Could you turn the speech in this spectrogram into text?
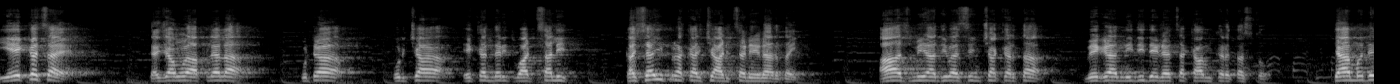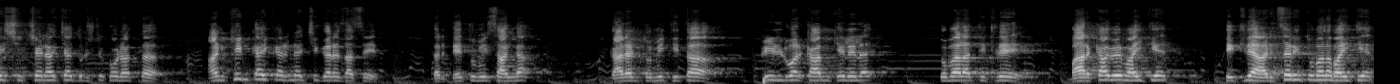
ही एकच आहे. त्याच्यामुळे आपल्याला कुठं पुढच्या एकंदरीत वाटचालीत कशाही प्रकारची अडचण येणार नाही. आज मी आदिवासींच्या करता वेगळा निधी देण्याचं काम करत असतो. त्यामध्ये शिक्षणाच्या दृष्टिकोनातनं आणखीन काही करण्याची गरज असेल तर ते तुम्ही सांगा. कारण तुम्ही तिथं फील्डवर काम केलेलं आहे. तुम्हाला तिथले बारकावे माहिती आहेत तिथल्या अडचणी तुम्हाला माहिती आहेत.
